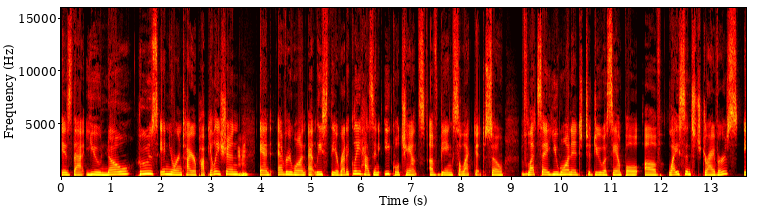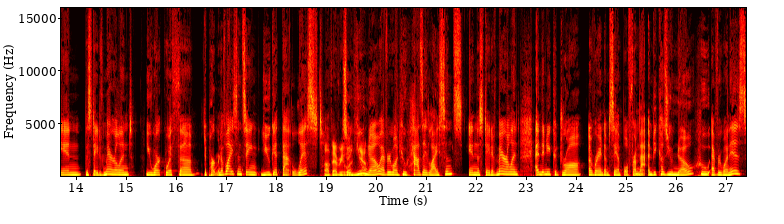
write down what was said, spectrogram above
is that you know who's in your entire population mm-hmm. and everyone, at least theoretically, has an equal chance of being selected. So, let's say you wanted to do a sample of licensed drivers in the state of Maryland you work with the Department of Licensing, you get that list of everyone. So you yeah. know everyone who has a license in the state of Maryland, and then you could draw a random sample from that. And because you know who everyone is,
